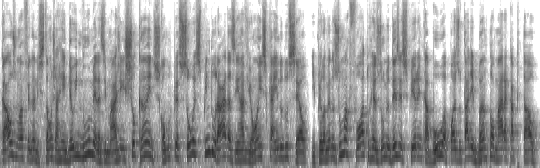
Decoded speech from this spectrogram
Caos no Afeganistão já rendeu inúmeras imagens chocantes, como pessoas penduradas em aviões caindo do céu. E pelo menos uma foto resume o desespero em Cabul após o Talibã tomar a capital.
